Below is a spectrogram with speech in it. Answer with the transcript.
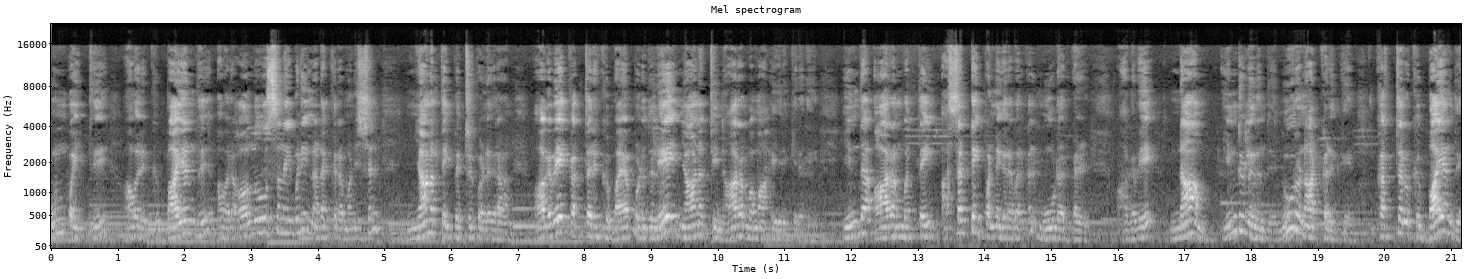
முன்வைத்து அவருக்கு பயந்து அவர் ஆலோசனைப்படி நடக்கிற மனுஷன் ஞானத்தை பெற்றுக்கொள்ளுகிறான். ஆகவே கர்த்தருக்கு பயப்படுதலே ஞானத்தின் ஆரம்பமாக இருக்கிறது. இந்த ஆரம்பத்தை அசட்டை பண்ணுகிறவர்கள் மூடர்கள். ஆகவே நாம் இன்றிலிருந்து நூறு நாட்களுக்கு கர்த்தருக்கு பயந்து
